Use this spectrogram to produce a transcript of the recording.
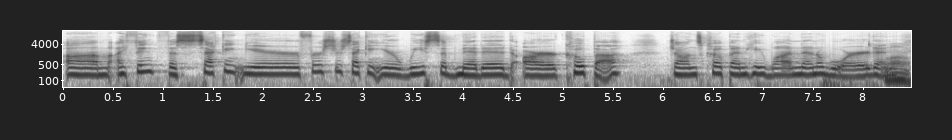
Um, I think the second year, first or second year, we submitted our Copa, John's Copa, and he won an award. And Wow.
